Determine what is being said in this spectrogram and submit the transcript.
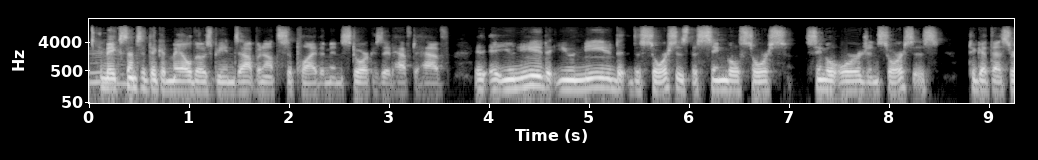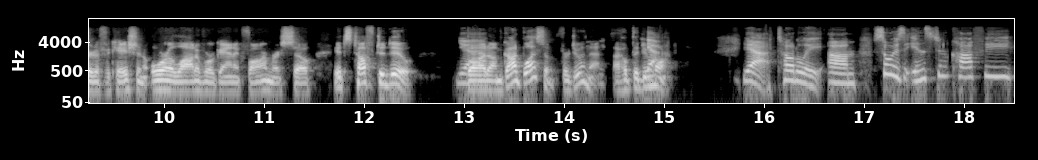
mm. it makes mm. sense that they could mail those beans out but not supply them in store because they'd have to have it, it, you need you need the sources the single source single origin sources to get that certification or a lot of organic farmers. So it's tough to do. Yeah. But um, God bless them for doing that. I hope they do yeah. more. Yeah, totally. Um, so is instant coffee?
